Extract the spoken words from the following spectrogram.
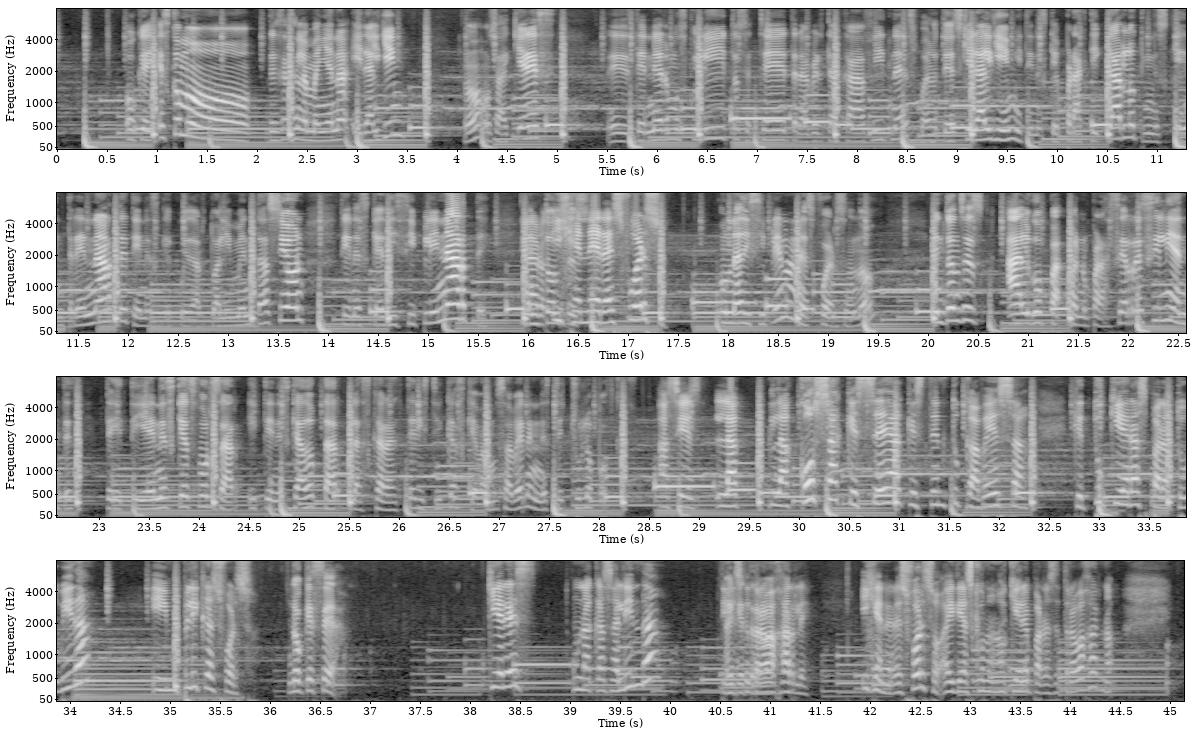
Ok, es como deseas en la mañana ir al gym, ¿no? O sea, quieres eh, tener musculitos, etcétera, verte acá fitness. Bueno, tienes que ir al gym y tienes que practicarlo, tienes que entrenarte, tienes que cuidar tu alimentación, tienes que disciplinarte. Claro, y genera esfuerzo. una disciplina, un esfuerzo, ¿no? Entonces, algo, pa- bueno, para ser resiliente, te tienes que esforzar y tienes que adoptar las características que vamos a ver en este chulo podcast. Así es, la, la cosa que sea que esté en tu cabeza, que tú quieras para tu vida, implica esfuerzo. Lo que sea. ¿Quieres una casa linda? Tienes que que, trabajar. trabajarle. Y genera esfuerzo. Hay días que uno no quiere pararse a trabajar, ¿no?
